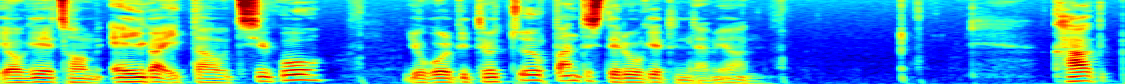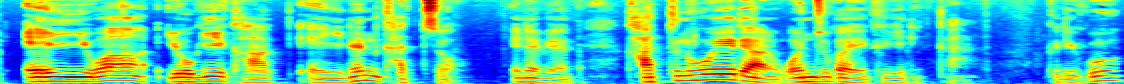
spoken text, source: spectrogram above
여기에 점 A가 있다고 치고 요걸 밑으로 쭉 반드시 내려오게 된다면 각 A와 여기 각 A는 같죠. 왜냐면 같은 호에 대한 원주각의 크기니까. 그리고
